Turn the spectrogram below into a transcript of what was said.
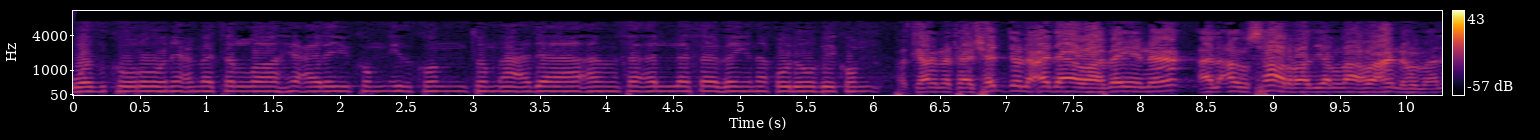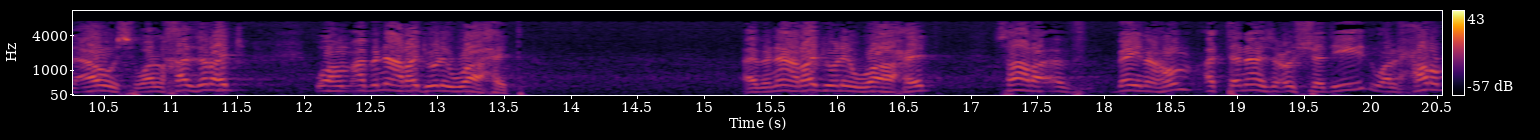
واذكروا نعمة الله عليكم إذ كنتم أعداء فألف بين قلوبكم. فكانت أشد العداوة بين الأنصار رضي الله عنهم الأوس والخزرج وهم أبناء رجل واحد. أبناء رجل واحد صار بينهم التنازع الشديد والحرب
